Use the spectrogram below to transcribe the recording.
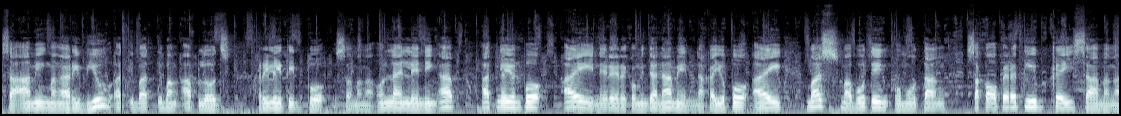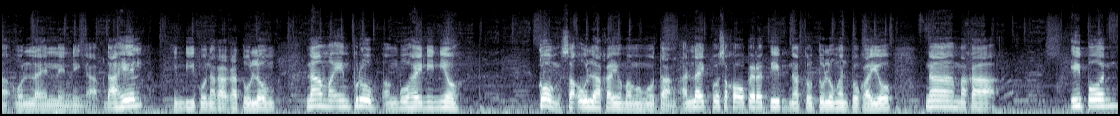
sa aming mga review at iba't ibang uploads related po sa mga online lending app at ngayon po ay nire-recommenda namin na kayo po ay mas mabuting umutang sa cooperative kaysa mga online lending app dahil hindi po nakakatulong na ma-improve ang buhay ninyo kung sa ula kayo mangungutang. Unlike po sa cooperative na tutulungan po kayo na maka-ipon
